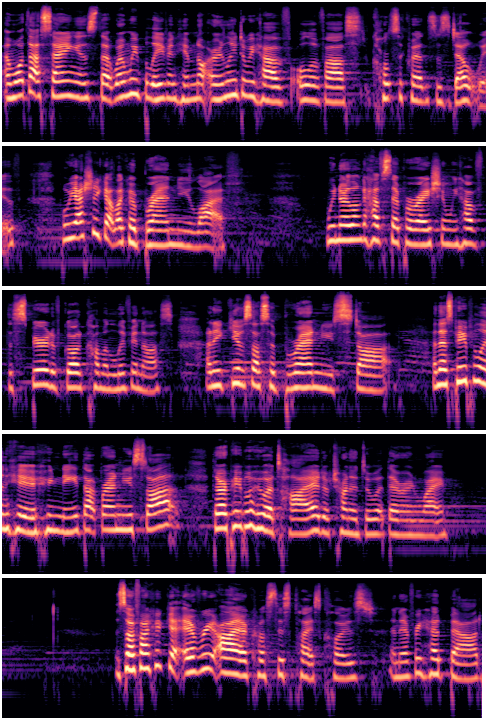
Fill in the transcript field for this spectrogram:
And what that's saying is that when we believe in Him, not only do we have all of our consequences dealt with, but we actually get like a brand new life. We no longer have separation. We have the Spirit of God come and live in us, and He gives us a brand new start. And there's people in here who need that brand new start. There are people who are tired of trying to do it their own way. So, if I could get every eye across this place closed and every head bowed,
